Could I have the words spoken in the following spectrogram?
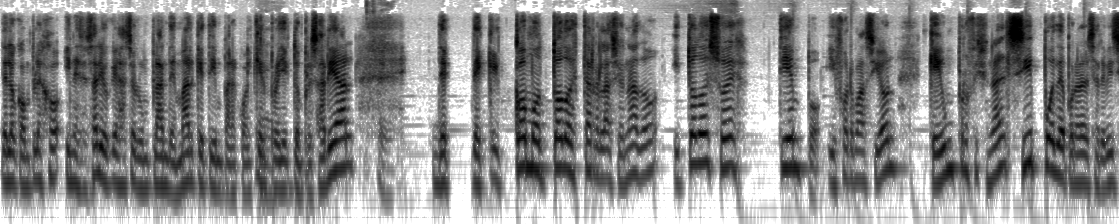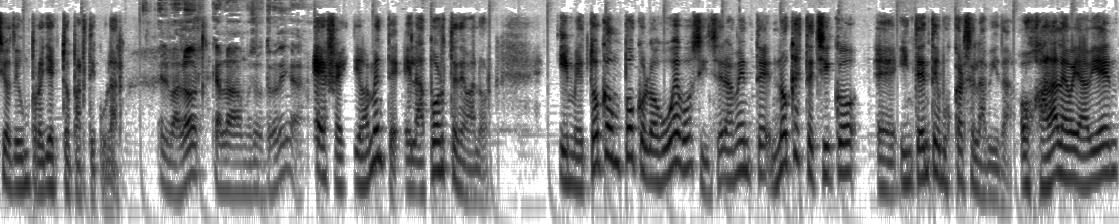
de lo complejo y necesario que es hacer un plan de marketing para cualquier proyecto empresarial, de, de, que cómo todo está relacionado y todo eso es tiempo y formación que un profesional sí puede poner al servicio de un proyecto particular. El valor que hablábamos otro día. Efectivamente, el aporte de valor. Y me toca un poco los huevos, sinceramente, no que este chico eh, intente buscarse la vida. Ojalá le vaya bien,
